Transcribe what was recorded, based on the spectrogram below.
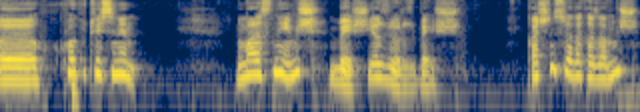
e, hukuk fakültesinin numarası neymiş? 5. Yazıyoruz 5. Kaçıncı sırada kazanmış?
